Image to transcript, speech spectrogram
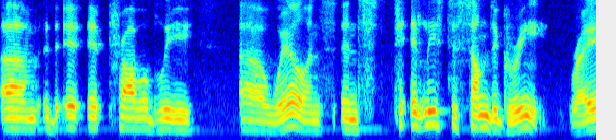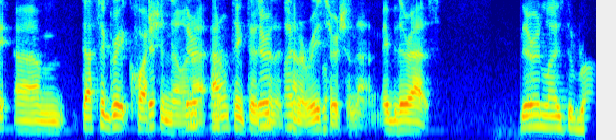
um, it, it, probably uh, will, and, and t- at least to some degree, right? Um, that's a great question, though, and I, I, don't think there's been a ton of research in that. Maybe there has. Therein lies the rub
